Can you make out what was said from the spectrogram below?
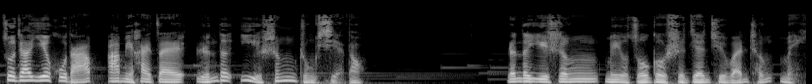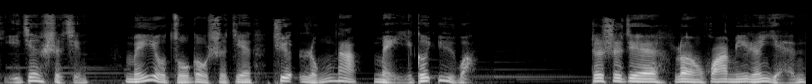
作家耶胡达·阿米亥在《人的一生》中写道：“人的一生没有足够时间去完成每一件事情，没有足够时间去容纳每一个欲望。”这世界乱花迷人眼，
